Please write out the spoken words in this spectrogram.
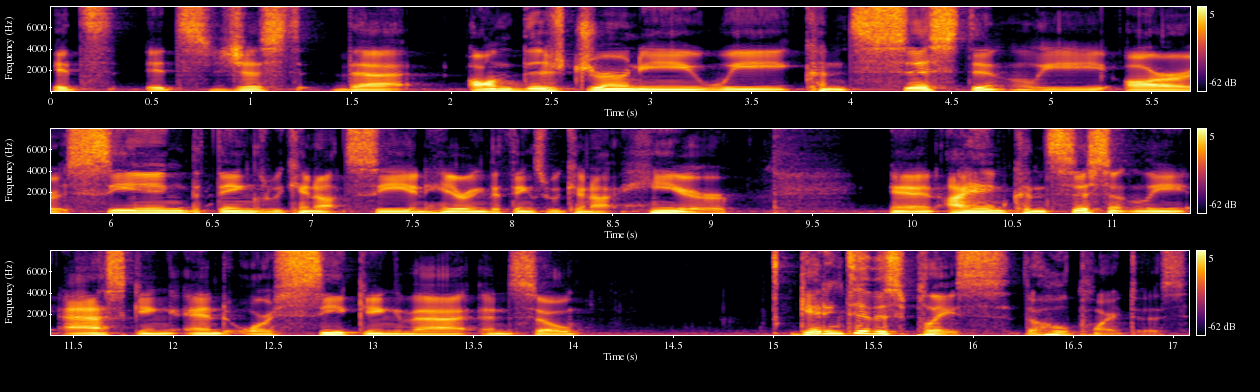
It's it's just that on this journey, we consistently are seeing the things we cannot see and hearing the things we cannot hear. And I am consistently asking and or seeking that. And so getting to this place, the whole point is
